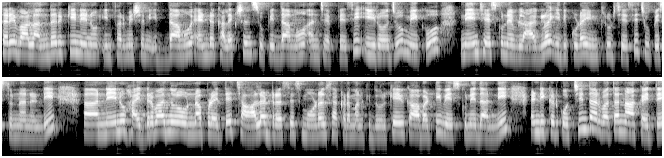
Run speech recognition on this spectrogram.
సరే వాళ్ళందరికీ నేను ఇన్ఫర్మేషన్ ఇద్దాము అండ్ కలెక్షన్స్ చూపిద్దాము అని చెప్పేసి ఈరోజు మీకు నేను చేసుకునే వ్లాగ్లో ఇది కూడా ఇంక్లూడ్ చేసి చూపిస్తున్నానండి. నేను హైదరాబాద్లో ఉన్నప్పుడైతే చాలా డ్రెస్సెస్ మోడల్స్ అక్కడ మనకి దొరికేవి కాబట్టి వేసుకునేదాన్ని. అండ్ ఇక్కడికి వచ్చిన తర్వాత నాకైతే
